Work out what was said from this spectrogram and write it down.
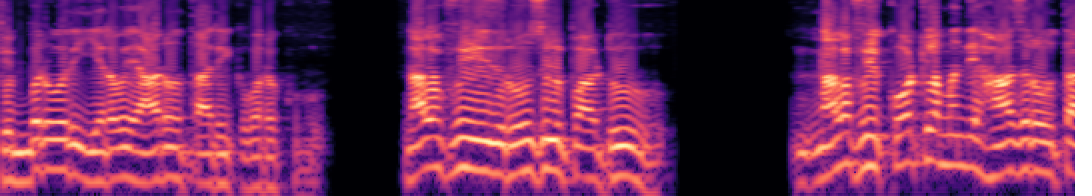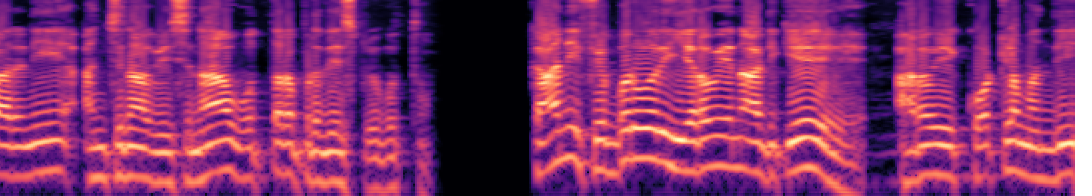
ఫిబ్రవరి ఇరవై ఆరో తారీఖు వరకు నలభై ఐదు రోజుల పాటు నలభై కోట్ల మంది హాజరవుతారని అంచనా వేసిన ఉత్తరప్రదేశ్ ప్రభుత్వం. కానీ ఫిబ్రవరి ఇరవై నాటికే అరవై కోట్ల మంది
